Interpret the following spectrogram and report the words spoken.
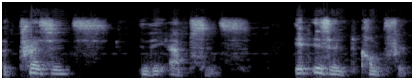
The presence in the absence. It isn't comfort,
